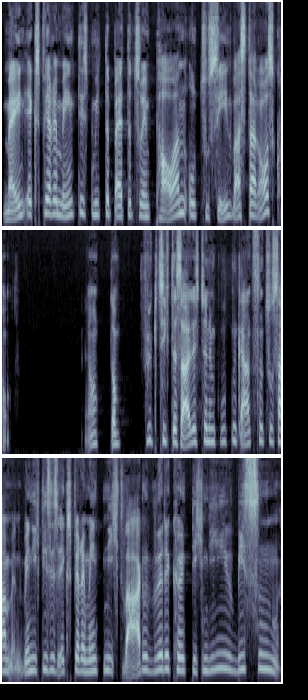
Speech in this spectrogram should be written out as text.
Mein Experiment ist, Mitarbeiter zu empowern und zu sehen, was da rauskommt. Ja, dann fügt sich das alles zu einem guten Ganzen zusammen. Wenn ich dieses Experiment nicht wagen würde, könnte ich nie wissen,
